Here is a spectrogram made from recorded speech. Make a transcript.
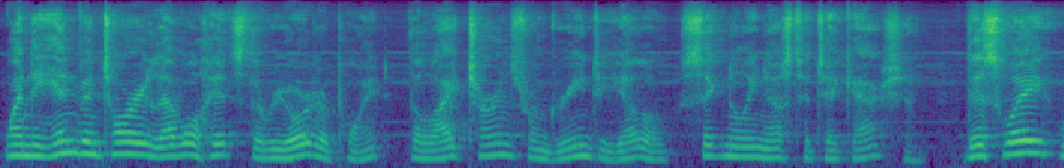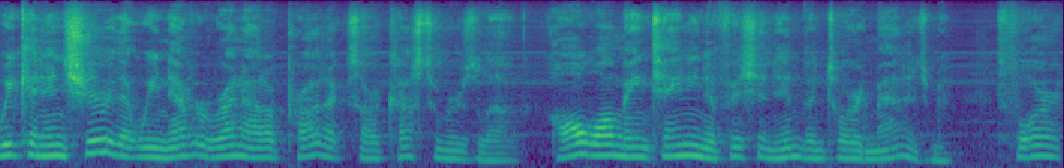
When the inventory level hits the reorder point, the light turns from green to yellow, signaling us to take action. This way, we can ensure that we never run out of products our customers love, all while maintaining efficient inventory management. For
